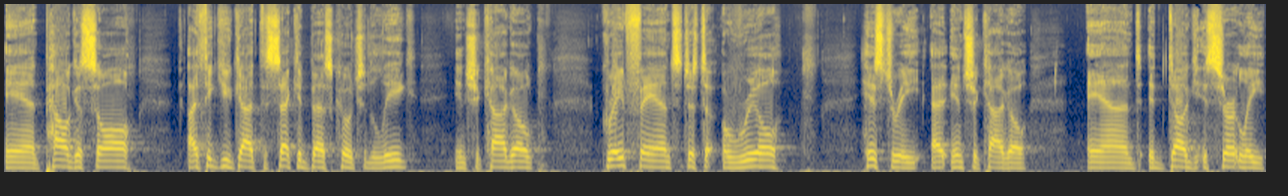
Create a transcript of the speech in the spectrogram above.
and Pau Gasol. I think you got the second best coach in the league in Chicago. Great fans, just a, a real history at, in Chicago. And Doug is certainly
